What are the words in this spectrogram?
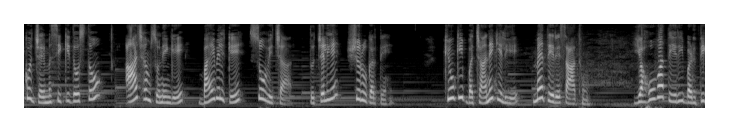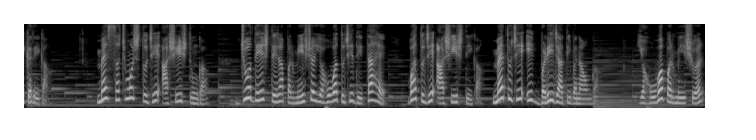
को जय मसीह की दोस्तों, आज हम सुनेंगे बाइबल के सुविचार। तो चलिए शुरू करते हैं। क्योंकि बचाने के लिए मैं तेरे साथ हूँ, यहोवा तेरी बढ़ती करेगा। मैं सचमुच तुझे आशीष दूँगा। जो देश तेरा परमेश्वर यहोवा तुझे देता है, वह तुझे आशीष देगा। मैं तुझे एक बड़ी जाति बनाऊँगा। यहोवा परमेश्वर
